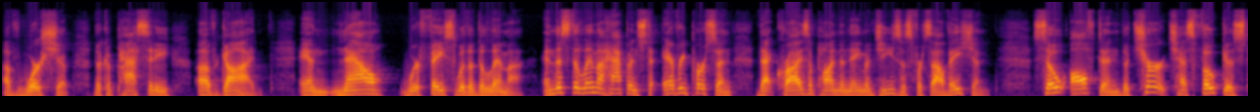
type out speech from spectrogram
of worship, the capacity of God. And now we're faced with a dilemma. And this dilemma happens to every person that cries upon the name of Jesus for salvation. So often, the church has focused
